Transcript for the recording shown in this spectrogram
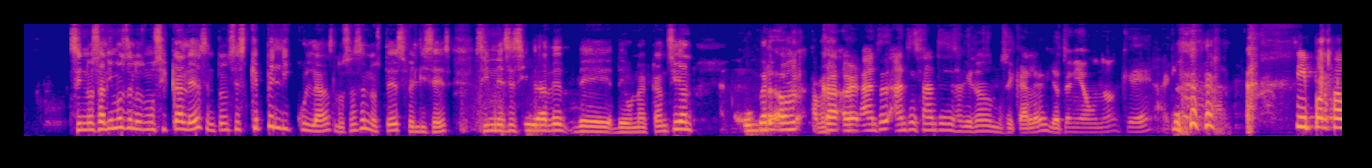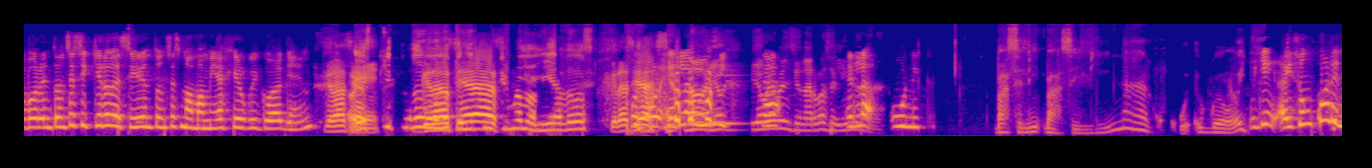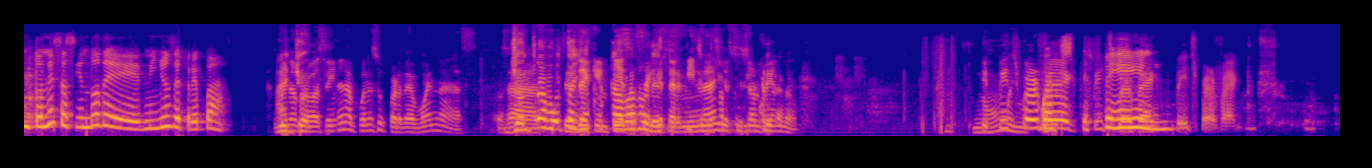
si nos salimos de los musicales, entonces, ¿qué películas los hacen ustedes felices sin necesidad de, de- de una canción? Humberto, a ver. a ver, antes, antes, antes de salir de los musicales, yo tenía uno que... que. Sí, por favor, entonces sí quiero decir, entonces, mamá mía, here we go again. Gracias. es que que Gracias. decir Mamma Mía 2. Gracias. favor, no, yo, única- yo voy a mencionar Vaselina. Es la única. Vaselina, Vaselina, güey. Oye, ahí son cuarentones haciendo de niños de prepa. Ay, no, Yo- pero Vaselina pone súper de buenas. O sea, John Travolta desde ya que empieza hasta que termina, yo estoy sonriendo. Y No, Pitch Perfect. Pitch? Perfect. Pitch Perfect.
